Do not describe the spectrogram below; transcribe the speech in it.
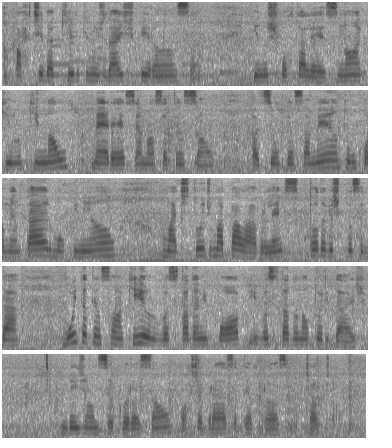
a partir daquilo que nos dá esperança e nos fortalece, não aquilo que não merece a nossa atenção. Pode ser um pensamento, um comentário, uma opinião, uma atitude, uma palavra. Lembre-se que toda vez que você dá muita atenção àquilo, você está dando hip-hop e você está dando autoridade. Um beijão no seu coração, forte abraço, até a próxima. Tchau, tchau.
